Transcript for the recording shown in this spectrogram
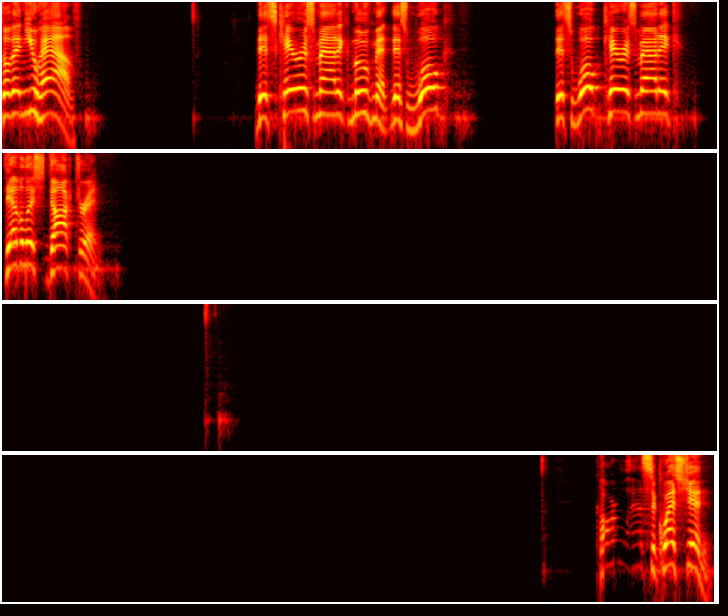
So then you have this charismatic movement, this woke, this woke charismatic devilish doctrine. Asks a question,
